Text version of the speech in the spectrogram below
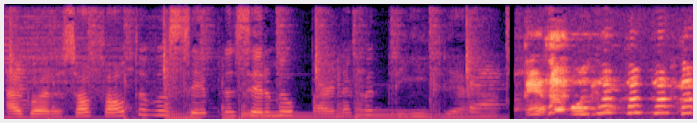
Agora só falta você para ser o meu par na quadrilha.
